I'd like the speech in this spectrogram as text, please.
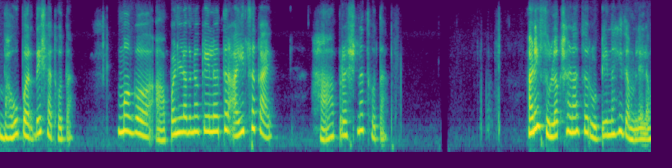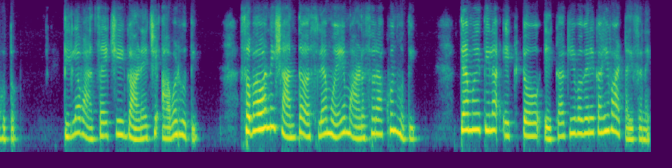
भाऊ परदेशात होता. मग आपण लग्न केलं तर आईचं काय? हा प्रश्नच होता. आणि सुलक्षणाचं रुटीनही जमलेलं होतं. तिला वाचायची गाण्याची आवड होती. स्वभावाने शांत असल्यामुळे माणसं राखून होती. त्यामुळे तिला एकटं एकाकी वगैरे काही वाटायचं नाही.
